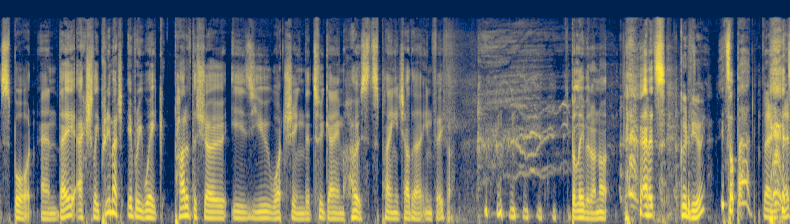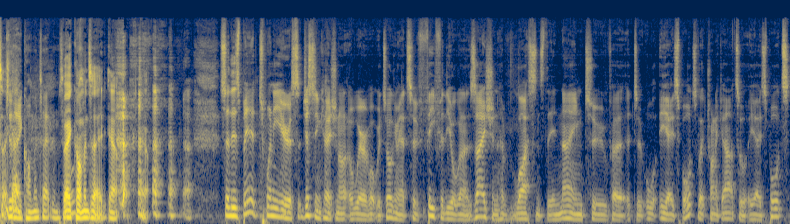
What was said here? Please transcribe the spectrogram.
Sport, and they actually pretty much every week part of the show is you watching the two game hosts playing each other in FIFA. Believe it or not, and it's Good viewing. it's not bad. They, It's that, Do they commentate themselves? They commentate, yeah. yeah. So there's been a 20 years, just in case you're not aware of what we're talking about. So FIFA, the organisation, have licensed their name to for, to EA Sports, Electronic Arts, or EA Sports,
